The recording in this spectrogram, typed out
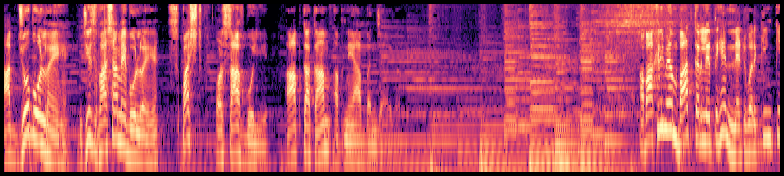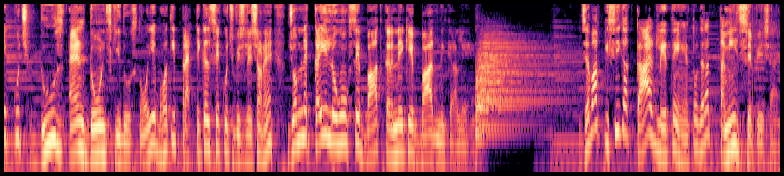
आप जो बोल रहे हैं, जिस भाषा में बोल रहे हैं, स्पष्ट और साफ़ बोलिए। आपका काम अपने आप बन जाएगा। अब आखिरी में हम बात कर लेते हैं नेटवर्किंग के कुछ डूज एंड डोंट्स की दोस्तों। ये बहुत ही प्रैक्टिकल से कुछ विश्लेषण है, जो हमने कई लोगों से बात करने के बाद निकाले हैं। जब आप किसी का कार्ड लेते हैं तो जरा तमीज से पेश आए।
